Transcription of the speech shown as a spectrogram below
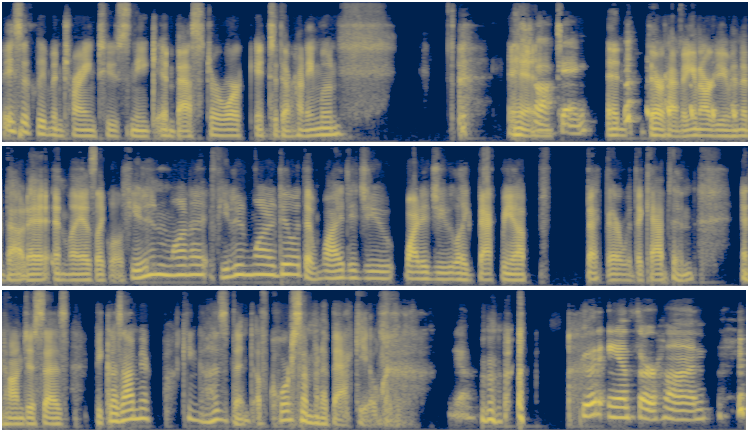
basically been trying to sneak ambassador work into their honeymoon. And Shocking. and they're having an argument about it and Leia's like well if you didn't want to if you didn't want to do it then why did you why did you like back me up back there with the captain and Han just says because I'm your fucking husband of course I'm gonna back you Yeah. Good answer, Han.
